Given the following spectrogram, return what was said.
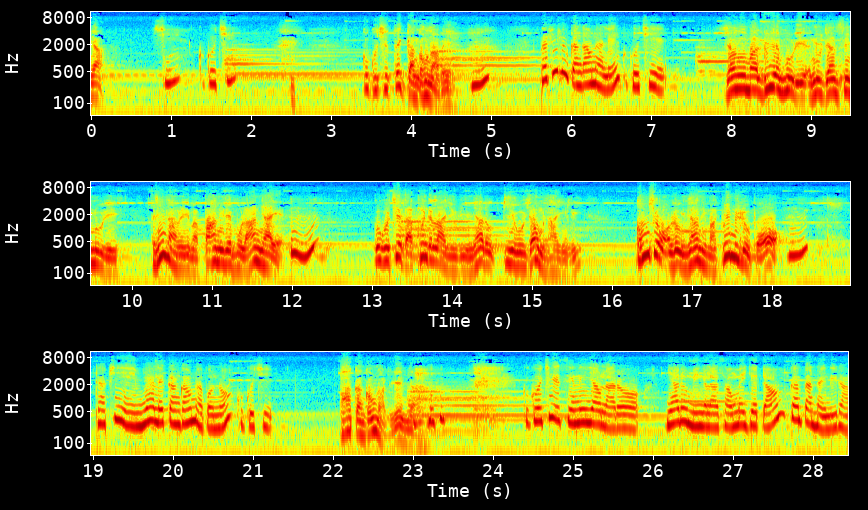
မြရှင်ကိုကိုချီကိုကိုချစ်သိတ်ကံကောင်းတာပဲဟမ်ဘာဖြစ်လို့ကံကောင်းတာလဲကိုကိုချီရဲ့ရန်ကုန်မှာလူရဲမှုတွေအမှုကျန်းစိမှုတွေသတင်းစာတွေမှာပါနေတယ်မို့လားမြရဲ့อืมကိုကိုချစ်သာခွင့်တလယူပြီးမြတို့ပြေကိုရောက်မလာရင်လေကောင်းရှုံအလုပ်များနေမှာတွေးမိလို့ပေါ့ဟမ်ဒါဖြစ်ရင်မြလည်းကံကောင်းတာပေါ့နော်ကိုကိုချီဘာကံကောင်းတာလဲမြကိုကိုချီအစင်းလေးရောက်လာတော့မြတို့မင်္ဂလာဆောင်မဲ့ရက်တောင်ကန့်တတ်နိုင်သေးတာ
